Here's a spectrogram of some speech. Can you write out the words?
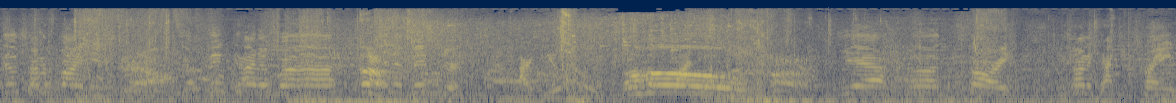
Still trying to find it. I've been kind of uh an adventure. Are you? Oh! Yeah, uh, sorry. I'm trying to catch a train.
